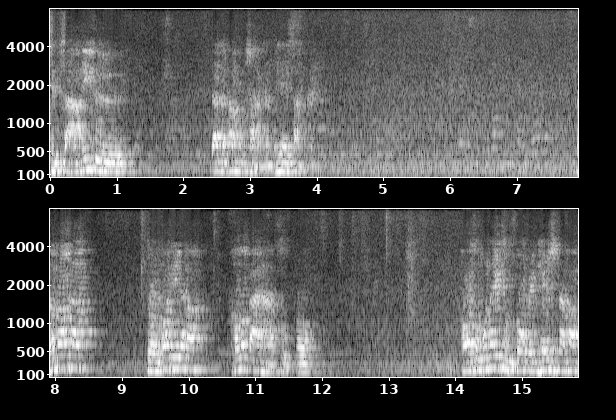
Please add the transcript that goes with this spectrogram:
สิบสามนี่คือด้านข้ามมุมฉากนะไม่ใช่สันนะน้องๆครับโจทย์ข้อนี้นะครับเขาต้องการหาสูตรตรง อสมมติให้สูตรตรงเป็น h นะครับ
